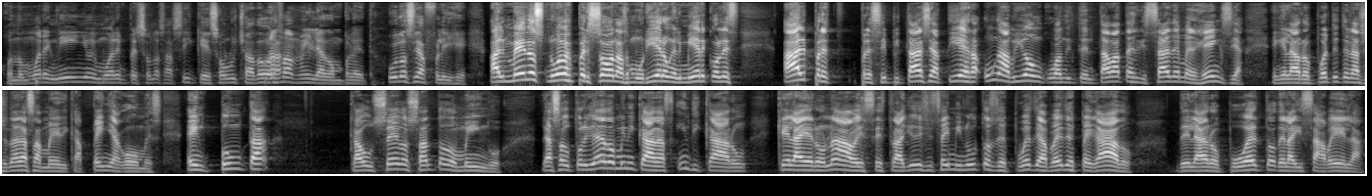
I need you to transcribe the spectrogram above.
cuando mueren niños y mueren personas así que son luchadoras. Una familia completa. Uno se aflige. Al menos nueve personas murieron el miércoles al precipitarse a tierra un avión cuando intentaba aterrizar de emergencia en el Aeropuerto Internacional de las Américas, Peña Gómez, en Punta Caucedo, Santo Domingo. Las autoridades dominicanas indicaron que la aeronave se estrelló 16 minutos después de haber despegado del aeropuerto de la Isabela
